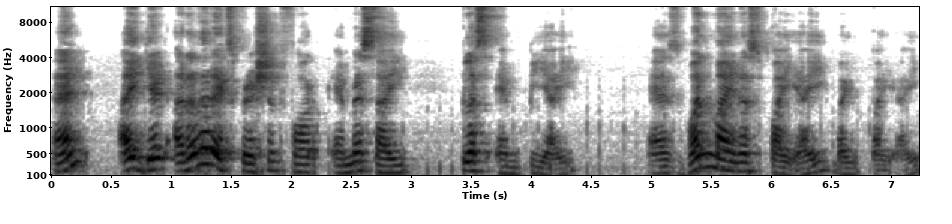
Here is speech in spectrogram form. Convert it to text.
And I get another expression for msi plus mpi as 1 minus pi i by pi i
